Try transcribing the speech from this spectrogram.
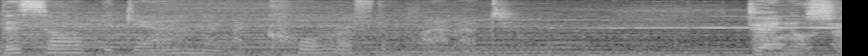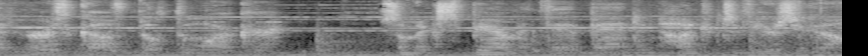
This all began in the core of the planet. Daniel said EarthGov built the marker. Some experiment they abandoned hundreds of years ago.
